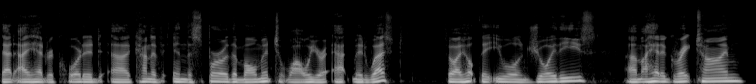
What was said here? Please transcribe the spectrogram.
that I had recorded uh, kind of in the spur of the moment while we were at Midwest. So I hope that you will enjoy these. Um, I had a great time.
